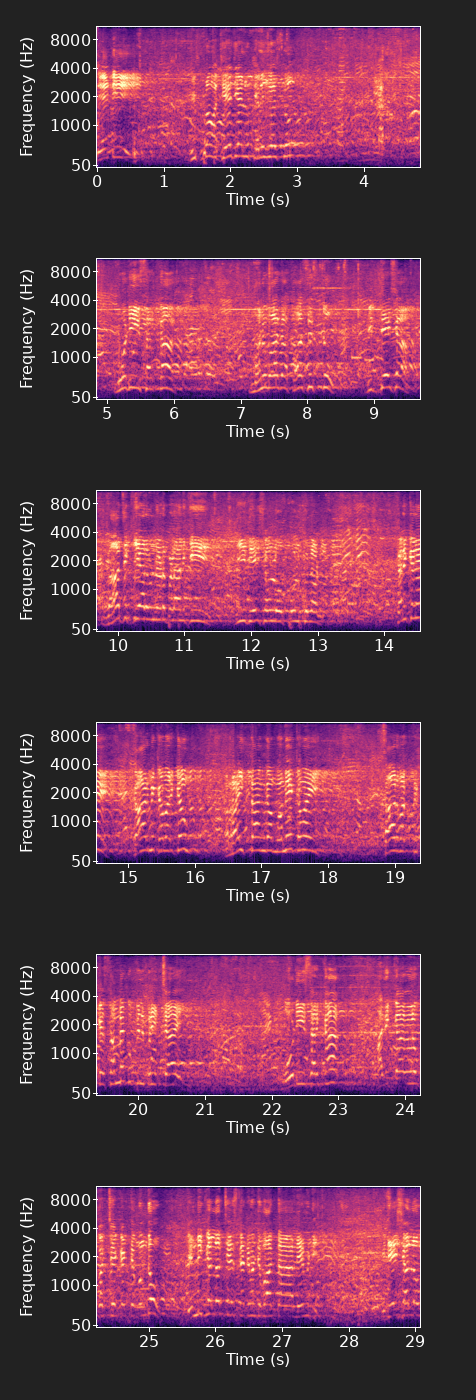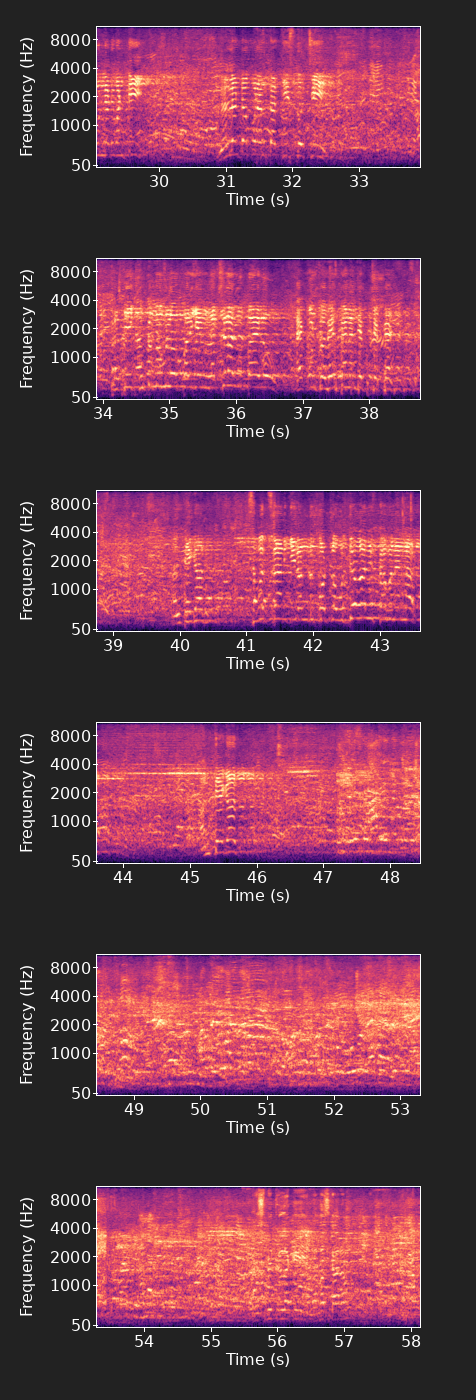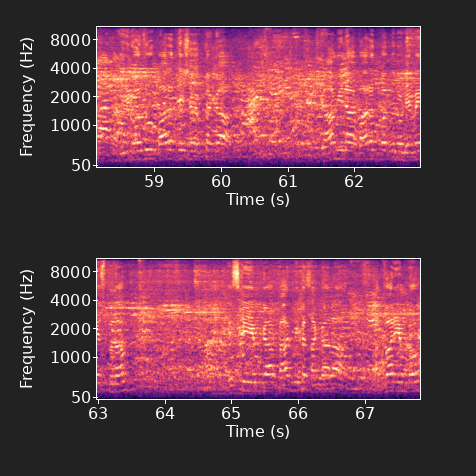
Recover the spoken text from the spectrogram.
నేటి విప్లవ జేజేలు తెలియజేస్తూ మోడీ సర్కార్ మనువాద ఫాసిస్టు విద్వేష రాజకీయాలు నడపడానికి ఈ దేశంలో పూనుకున్నాడు. కనుకనే కార్మిక వర్గం రైతాంగం మమేకమై సార్వత్రిక సమ్మెకు పిలుపునిచ్చాయి. మోడీ సర్కార్ అధికారంలోకి వచ్చే కంటే ముందు ఎన్నికల్లో చేసినటువంటి వాగ్దానాలు ఏమిటి? విదేశాల్లో ఉన్నటువంటి తీసుకొచ్చి ప్రతి కుటుంబంలో పదిహేను లక్షల రూపాయలు అకౌంట్లో వేస్తానని చెప్పి చెప్పాడు. అంతేకాదు సంవత్సరానికి రెండు కోట్ల ఉద్యోగాలు ఇస్తామని అన్నారు. అంతేకాదు మిత్రులకి నమస్కారం. ఈరోజు భారతదేశ వ్యాప్తంగా గ్రామీణ భారత్ బంద్ను నిర్వహిస్తున్నాం. ఎస్కేఎంగా కార్మిక సంఘాల ఆధ్వర్యంలో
